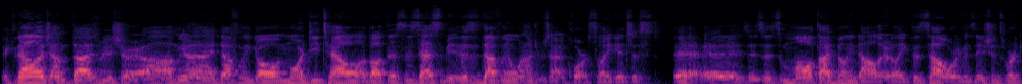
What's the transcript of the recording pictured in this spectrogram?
Acknowledge, empathize, reassure. Uh, I'm gonna definitely go in more detail about this. This has to be. This is definitely a 100% course. Like it's just. It, it is. It's, it's multi-billion dollar. Like this is how organizations work,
